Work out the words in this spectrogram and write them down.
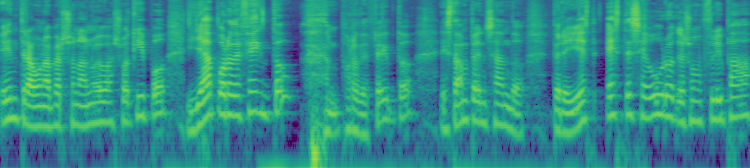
entra una persona nueva a su equipo, ya por defecto, por defecto, están pensando, pero ¿y este, este, seguro que es un flipado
